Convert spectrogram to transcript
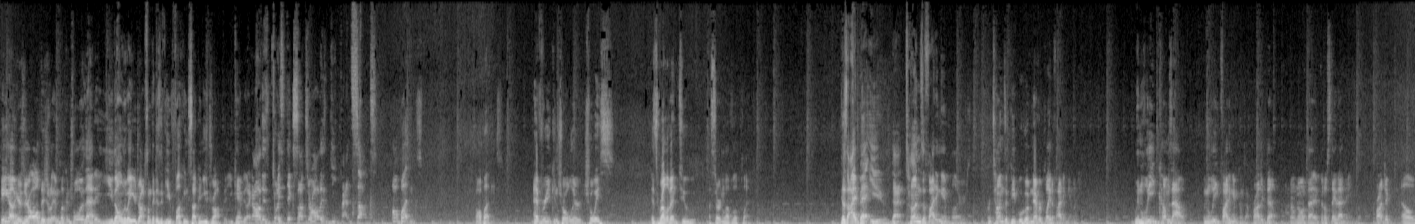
Here you go. Here's your all digital input controller. That you the only way you drop something is if you fucking suck and you drop it. You can't be like, oh, this joystick sucks or oh, this D-pad sucks. All buttons. All buttons. Every controller choice is relevant to a certain level of play. Because I bet you that tons of fighting game players, or tons of people who have never played a fighting game, when League comes out, when the League fighting game comes out, Project L, I don't know if that if it'll stay that name, Project L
